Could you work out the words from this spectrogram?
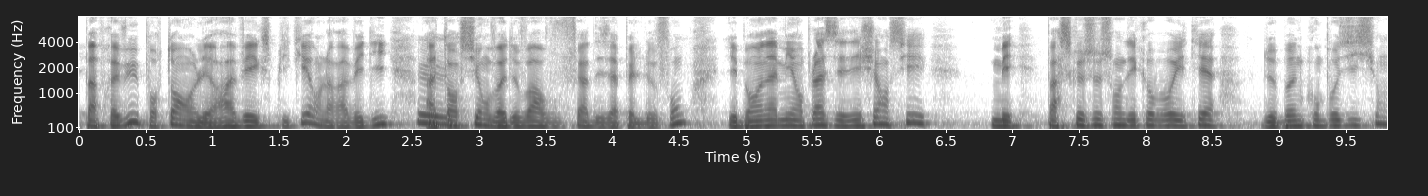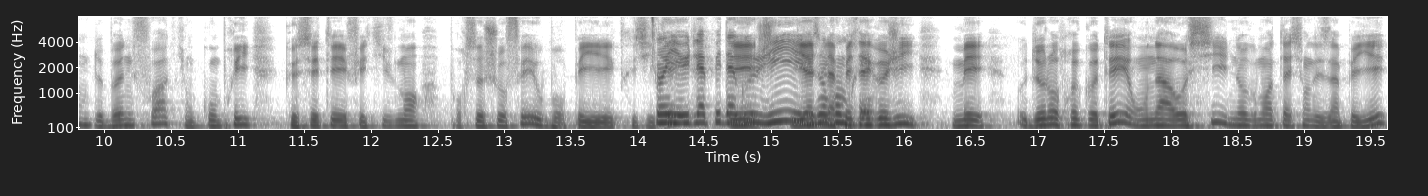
pas prévu. Pourtant, on leur avait expliqué, on leur avait dit hmm. attention, on va devoir vous faire des appels de fonds. Et ben on a mis en place des échéanciers mais parce que ce sont des copropriétaires de bonne composition, de bonne foi, qui ont compris que c'était effectivement pour se chauffer ou pour payer l'électricité. Oui, il y a eu de la pédagogie. il y a de la pédagogie. Mais de l'autre côté, on a aussi une augmentation des impayés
